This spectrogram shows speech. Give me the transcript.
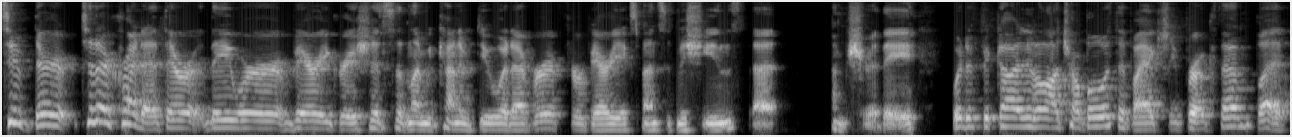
to their to their credit, they were they were very gracious and let me kind of do whatever for very expensive machines that I'm sure they would have gotten in a lot of trouble with if I actually broke them, but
